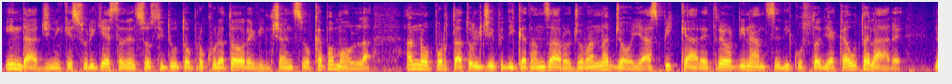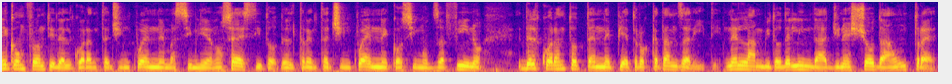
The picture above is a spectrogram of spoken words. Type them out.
indagini che su richiesta del sostituto procuratore Vincenzo Capomolla hanno portato il GIP di Catanzaro Giovanna Gioia a spiccare tre ordinanze di custodia cautelare nei confronti del 45enne Massimiliano Sestito, del 35enne Cosimo Zaffino e del 48enne Pietro Catanzariti, nell'ambito dell'indagine Showdown 3,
